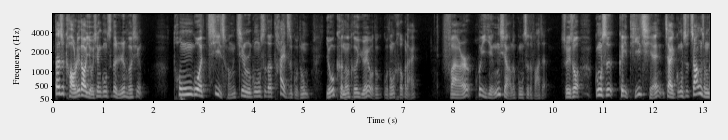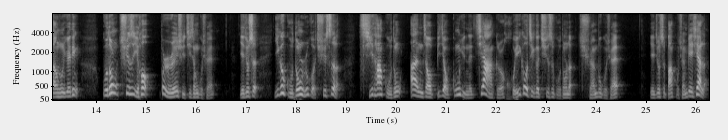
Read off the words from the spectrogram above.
但是考虑到有限公司的人和性，通过继承进入公司的太子股东有可能和原有的股东合不来。反而会影响了公司的发展，所以说公司可以提前在公司章程当中约定，股东去世以后不允许继承股权，也就是一个股东如果去世了，其他股东按照比较公允的价格回购这个去世股东的全部股权，也就是把股权变现了。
